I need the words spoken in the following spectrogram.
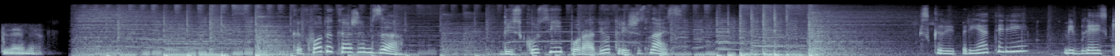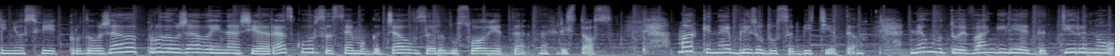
племе. Какво да кажем за дискусии по Радио 316? Скъпи приятели, Библейски нюсфит продължава. Продължава и нашия разговор с Семо Гаджалов за радословията на Христос. Марк е най-близо до събитията. Неговото Евангелие е датирано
